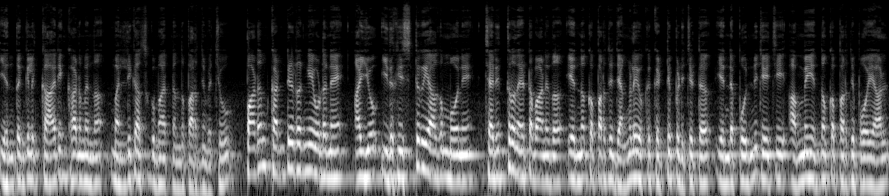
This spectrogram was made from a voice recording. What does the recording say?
എന്തെങ്കിലും കാര്യം കാണുമെന്ന് മല്ലിക സുകുമാരൻ എന്ന് പറഞ്ഞു വെച്ചു. പടം കണ്ടിറങ്ങിയ ഉടനെ അയ്യോ ഇത് ഹിസ്റ്ററി ആകും മോനെ ചരിത്ര നേട്ടമാണിത് എന്നൊക്കെ പറഞ്ഞ് ഞങ്ങളെയൊക്കെ കെട്ടിപ്പിടിച്ചിട്ട് എന്റെ പൊന്നു ചേച്ചി അമ്മ എന്നൊക്കെ പറഞ്ഞു പോയാൾ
